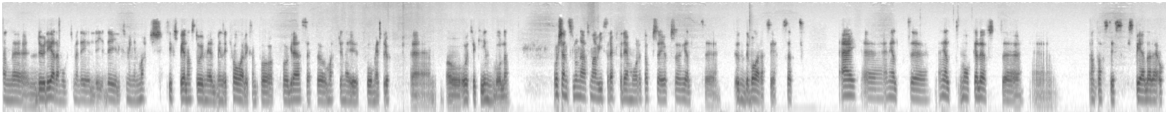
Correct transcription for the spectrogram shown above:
han eh, duellerar mot, men det är, det är liksom ingen match. SIF-spelaren står ju mer eller mindre kvar liksom på, på gräset och Martin är ju två meter upp eh, och, och, trycker in bollen. Och känslorna som han visar efter det målet också är också helt eh, underbara att se. Så att, nej, eh, en helt, eh, en helt makalöst eh, fantastisk spelare och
